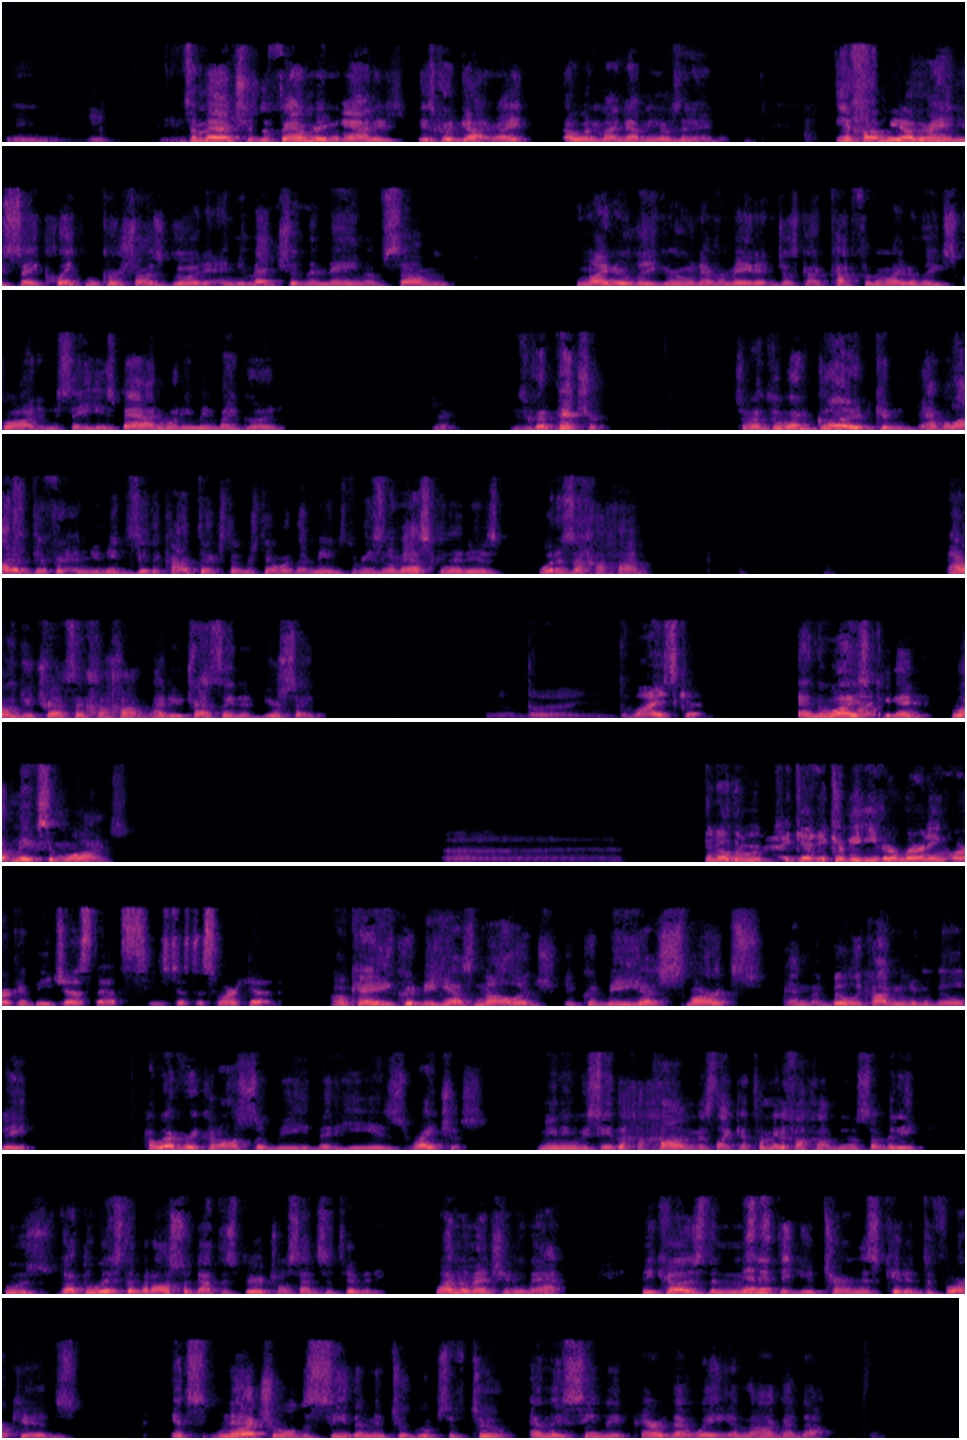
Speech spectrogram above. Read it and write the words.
he's a man. She's a family man. He's he's a good guy, right? I wouldn't mind having him as a neighbor. If, on the other hand, you say Clayton Kershaw is good, and you mention the name of some minor leaguer who never made it and just got cut from the minor league squad, and you say he's bad, what do you mean by good? He's a good pitcher. So the word good can have a lot of different, and you need to see the context to understand what that means. The reason I'm asking that is, what is a chacham? How would you translate chacham? How do you translate it? Your seder. The the wise kid. And the wise kid, what makes him wise? Uh, In other words, I get it could be either learning or it could be just that's he's just a smart kid. okay, it could be he has knowledge. It could be he has smarts and ability, cognitive ability. However, it could also be that he is righteous, meaning we see the chacham is like a talmid chacham, you know, somebody who's got the wisdom but also got the spiritual sensitivity. Why am I mentioning that? Because the minute that you turn this kid into four kids, it's natural to see them in two groups of two, and they seem to be paired that way in the Haggadah.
